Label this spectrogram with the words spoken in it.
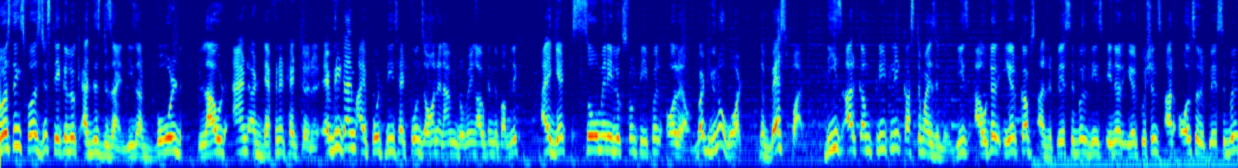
First things first, just take a look at this design. These are bold, loud and a definite head turner. Every time I put these headphones on and I'm roaming out in the public, I get so many looks from people all around. But you know what? The best part, these are completely customizable. These outer ear cups are replaceable. These inner ear cushions are also replaceable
